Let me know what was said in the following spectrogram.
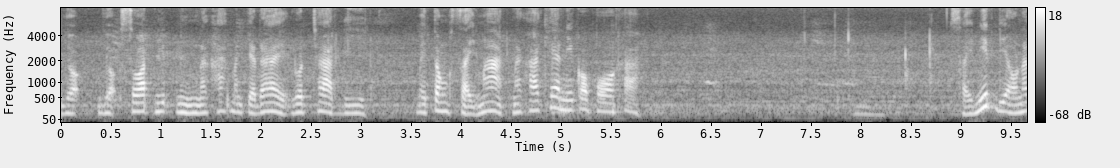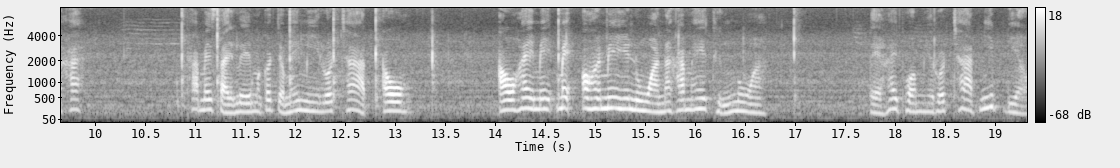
เหยาะเหยาะซอสนิดนึงนะคะ มันจะได้รสชาติดี ไม่ต้องใส่มากนะคะ แค่นี้ก็พอค่ะ ใส่นิดเดียวนะคะ ถ้าไม่ใส่เลยมันก็จะไม่มีรสชาติ เอา เอาให้ไม่ไม่เอาให้ไม่ให้นัวนะคะ ไม่ให้ถึงนัว แต่ให้พอมีรสชาตินิดเดียว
